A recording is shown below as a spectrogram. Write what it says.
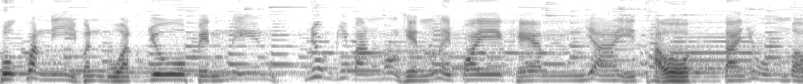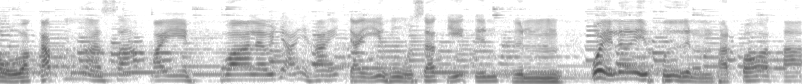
ผูกวันนี้เพิ่นบวชอยู่เป็นเนนย่อมพิบานมองเห็นเลยปล่อยแขนยายเท่าแต่ยุ่มเบาว่ากับเมื่อสาไป ว่าแล้วยายหายใจหูสติตื่นขึ้นไว้เลยฟื้นผัดปอตา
